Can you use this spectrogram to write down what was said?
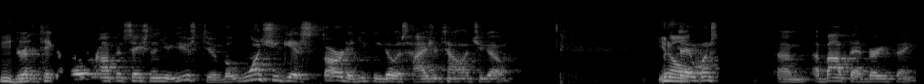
mm-hmm. you have to take a lower compensation than you're used to. But once you get started, you can go as high as your talent you go. You know, once, um, about that very thing.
